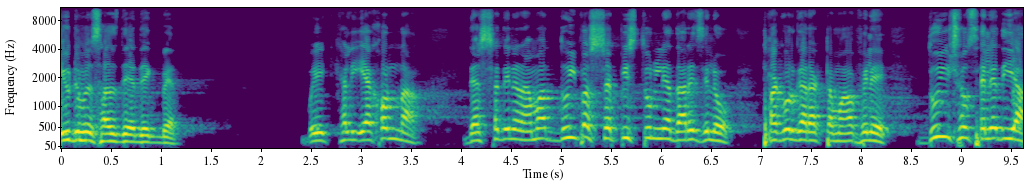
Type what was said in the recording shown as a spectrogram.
ইউটিউবে সার্চ দিয়ে দেখবেন। খালি এখন না দেড় স্বাধীনের আমার দুই পাশে পিস্তুল নিয়ে দাঁড়িয়েছিল ঠাকুরগার একটা মাহফিলে। দুইশো ছেলে দিয়া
